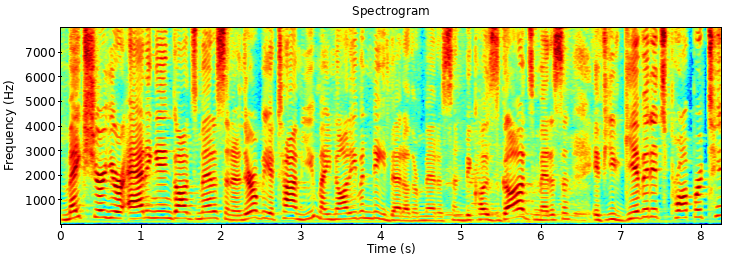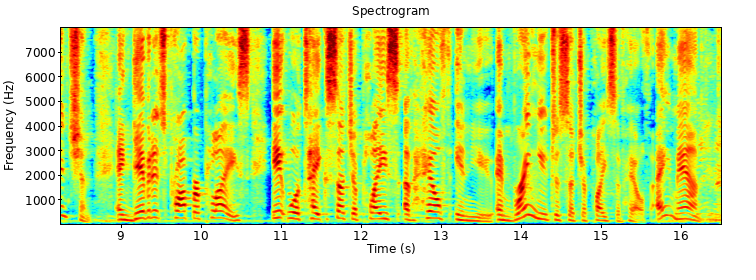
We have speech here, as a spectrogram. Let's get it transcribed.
Make sure you're adding in God's medicine, and there will be a time you may not even need that other medicine because God's medicine, if you give it its proper attention and give it its proper place, it will take such a place of health in you and bring you to such a place of health. Amen. Amen.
